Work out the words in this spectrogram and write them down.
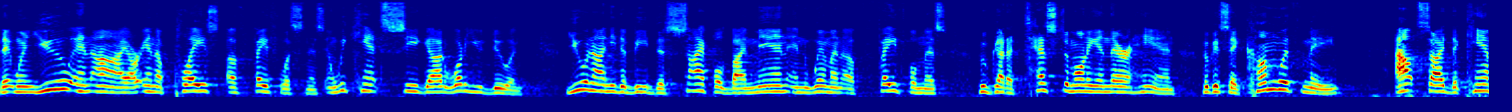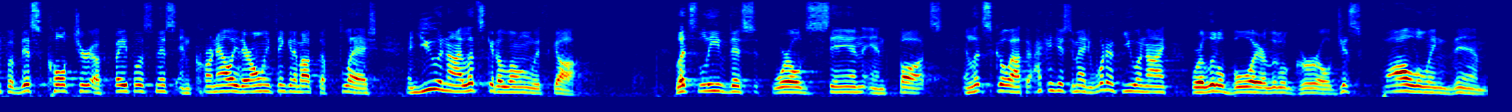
that when you and I are in a place of faithlessness and we can't see God, what are you doing? You and I need to be discipled by men and women of faithfulness who've got a testimony in their hand who can say, Come with me outside the camp of this culture of faithlessness and carnality. They're only thinking about the flesh. And you and I, let's get alone with God. Let's leave this world's sin and thoughts and let's go out there. I can just imagine what if you and I were a little boy or a little girl just following them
